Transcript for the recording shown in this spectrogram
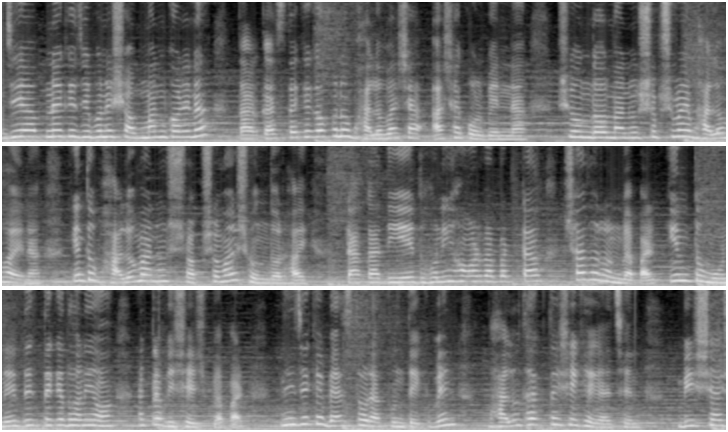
যে আপনাকে জীবনে সম্মান করে না, তার কাছ থেকে কখনো ভালোবাসা আশা করবেন না। সুন্দর মানুষ সবসময় ভালো হয় না, কিন্তু ভালো মানুষ সবসময় সুন্দর হয়। টাকা দিয়ে ধনী হওয়ার ব্যাপারটা সাধারণ ব্যাপার, কিন্তু মনের দিক থেকে ধনী হওয়া একটা বিশেষ ব্যাপার। নিজেকে ব্যস্ত রাখুন, দেখবেন ভালো থাকতে শিখে গেছেন। বিশ্বাস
